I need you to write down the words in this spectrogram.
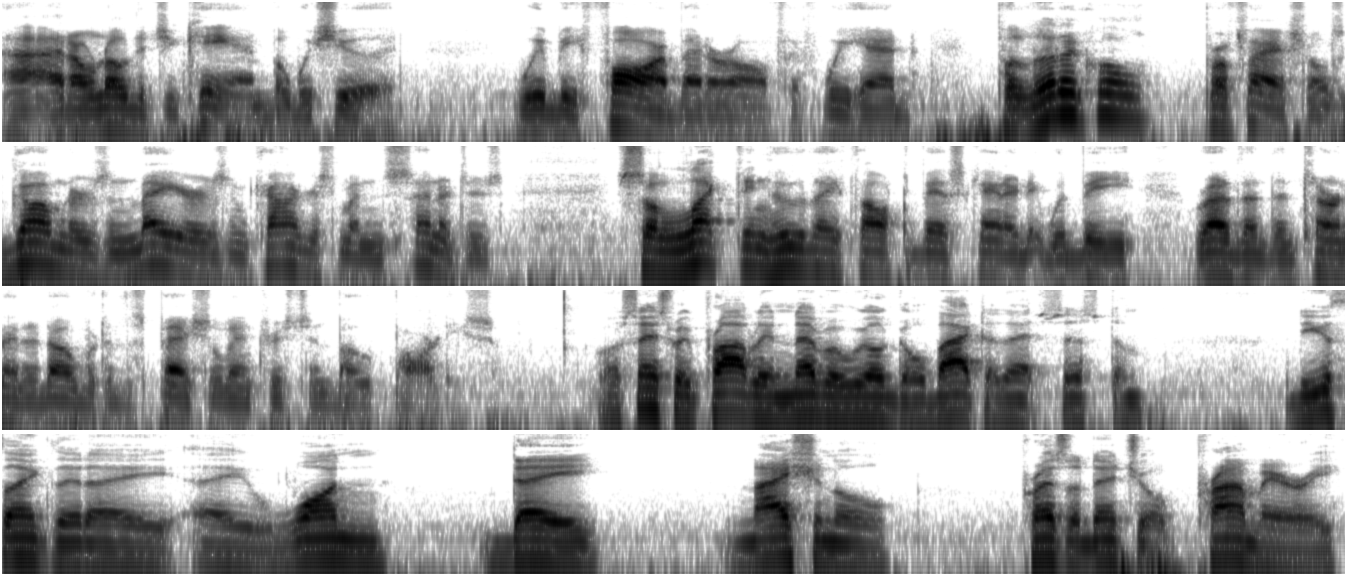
Uh, I don't know that you can, but we should. We'd be far better off if we had political professionals, governors and mayors and congressmen and senators selecting who they thought the best candidate would be rather than turning it over to the special interests in both parties. Well, since we probably never will go back to that system, do you think that a, a one day national presidential primary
